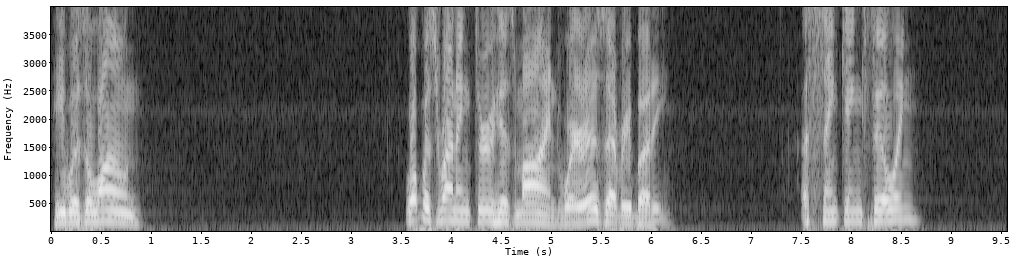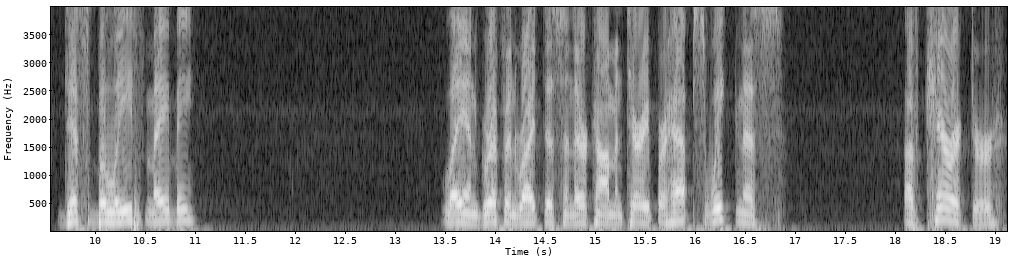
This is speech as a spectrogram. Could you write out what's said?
He was alone. What was running through his mind? Where is everybody? A sinking feeling? Disbelief, maybe? Lea and Griffin write this in their commentary. Perhaps weakness of character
